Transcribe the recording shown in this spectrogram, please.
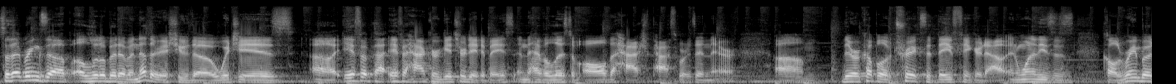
So that brings up a little bit of another issue though, which is uh, if, a, if a hacker gets your database and they have a list of all the hash passwords in there, um, there are a couple of tricks that they've figured out, and one of these is called rainbow,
